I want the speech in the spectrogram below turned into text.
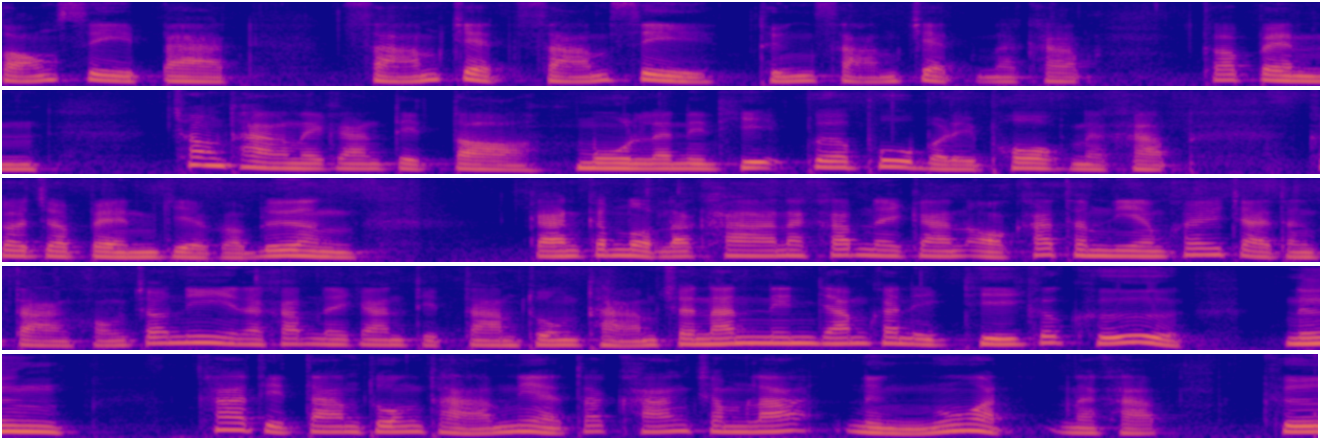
248 3734ถึง37 นะครับ ก็เป็นช่องทางในการติดต่อมูลนิธิเพื่อผู้บริโภคนะครับ ก็จะเป็นเกี่ยวกับเรื่องการกำหนดราคานะครับในการออกค่าธรรมเนียมค่าใช้จ่ายต่างๆ ของเจ้าหนี้นะครับในการติดตามทวงถาม ฉะนั้นเน้นย้ำกันอีกทีก็คือ 1. ค่าติดตามทวงถามเนี่ยถ้าค้างชำระ 1 งวดนะครับคือ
